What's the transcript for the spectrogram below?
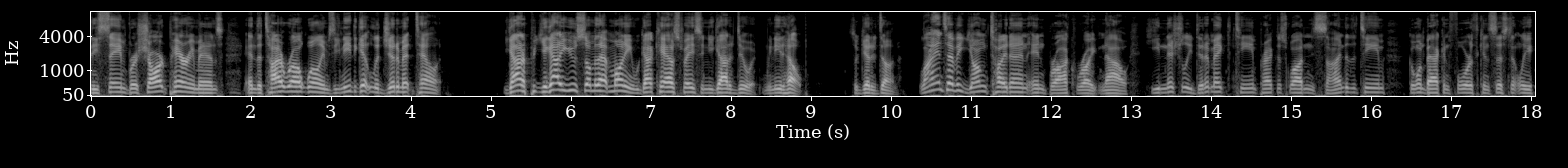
the same Breshad Perrimans and the Tyrell Williams. You need to get legitimate talent. You got to you got to use some of that money. We got cap space, and you got to do it. We need help, so get it done. Lions have a young tight end in Brock Wright Now, he initially didn't make the team, practice squad, and he signed to the team going back and forth consistently.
